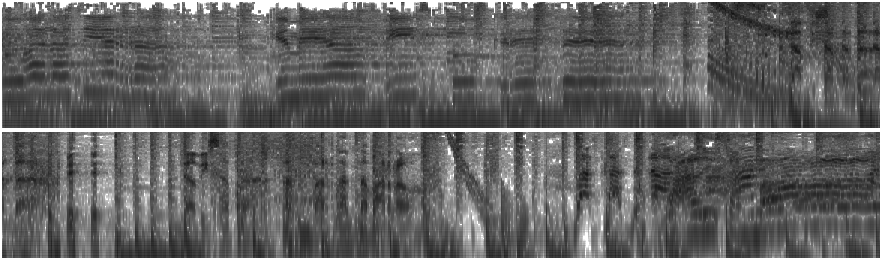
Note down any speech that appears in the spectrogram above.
junto a la tierra que me ha visto crecer. De dissabte. De dissabte, amb Bernat Navarro. Ràdio Sant Boi.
